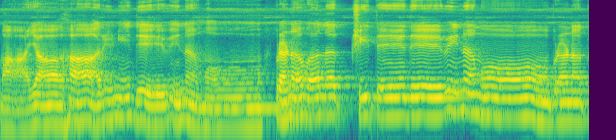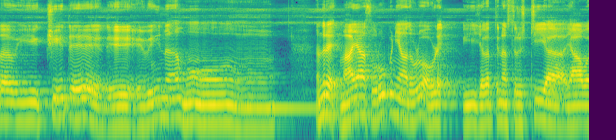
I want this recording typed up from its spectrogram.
ಮಾಯಾಹಾರಿಣಿ ದೇವಿ ನಮೋ ಪ್ರಣವಲಕ್ಷಿತೆ ದೇವಿ ನಮೋ ಪ್ರಣತವೀಕ್ಷಿತೆ ದೇವಿ ನಮೋ. ಅಂದರೆ ಮಾಯಾ ಸ್ವರೂಪಿಣಿಯಾದವಳು ಅವಳೇ. ಈ ಜಗತ್ತಿನ ಸೃಷ್ಟಿಯ ಯಾವ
